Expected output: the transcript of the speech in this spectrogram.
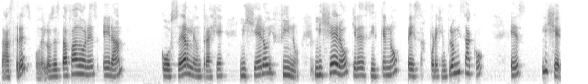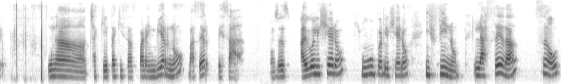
sastres o de los estafadores era coserle un traje ligero y fino. Ligero quiere decir que no pesa. Por ejemplo, mi saco es ligero. Una chaqueta quizás para invierno va a ser pesada. Entonces, algo ligero súper ligero y fino. La seda, silk,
